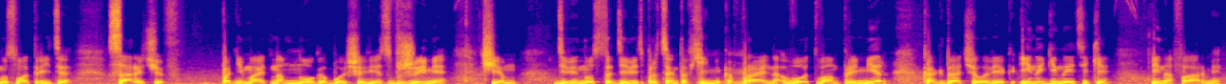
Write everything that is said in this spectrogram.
ну, смотрите, Сарычев поднимает намного больше вес в жиме, чем 99% химиков. Правильно? Вот вам пример, когда человек и на генетике, и на фарме.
